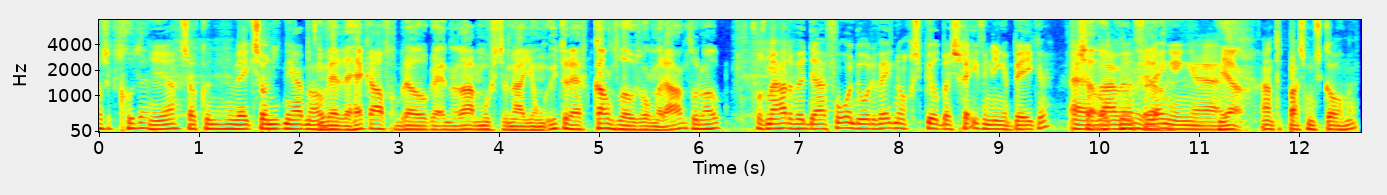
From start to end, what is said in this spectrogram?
als ik het goed heb. Ja, zou kunnen. Weet ik zo niet meer uit mijn Toen hoofd. werden de hekken afgebroken en daarna moesten we naar Jong Utrecht. Kansloos onderaan toen ook. Volgens mij hadden we daarvoor door de week nog gespeeld bij Scheveningen Beker. eh, waar we een ja. verlenging eh, Ja. aan te pas moest komen.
